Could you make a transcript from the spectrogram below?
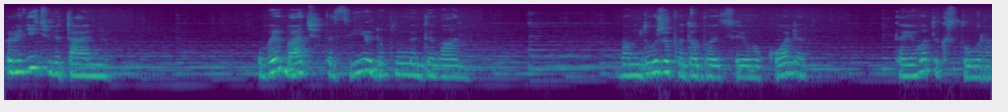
Перейдіть у вітальню. Ви бачите свій улюблений диван. Вам дуже подобається його колір та його текстура.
